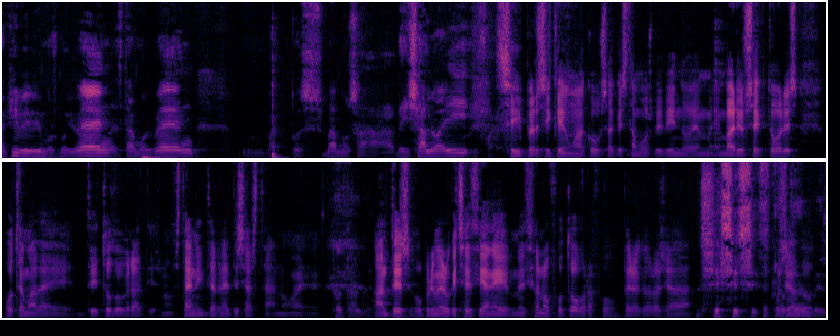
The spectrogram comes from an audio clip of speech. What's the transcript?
aquí vivimos moi ben, estamos ben, bueno, pues vamos a deixalo aí e fora. Sí, pero sí que é unha cousa que estamos vivindo en, en varios sectores o tema de, de todo gratis, ¿no? Está en internet e xa está, ¿no? Eh, totalmente. Antes o primeiro que che dicían é eh, menciona o fotógrafo, pero que agora xa Sí, sí, sí, totalmente.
